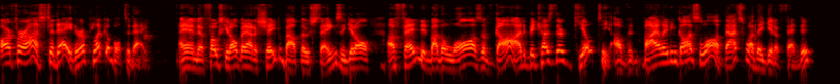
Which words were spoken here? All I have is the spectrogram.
are for us today. They're applicable today. And uh, folks get all bent out of shape about those things and get all offended by the laws of God because they're guilty of violating God's law. That's why they get offended.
